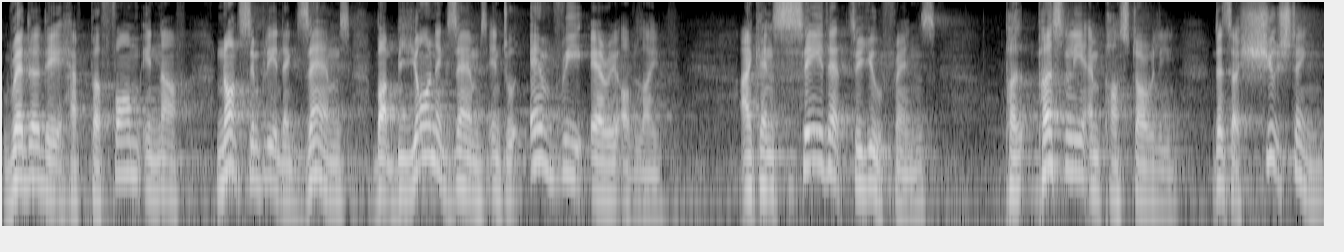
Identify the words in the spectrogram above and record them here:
whether they have performed enough not simply in exams, but beyond exams into every area of life. I can say that to you, friends, per- personally and pastorally. That's a huge thing.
